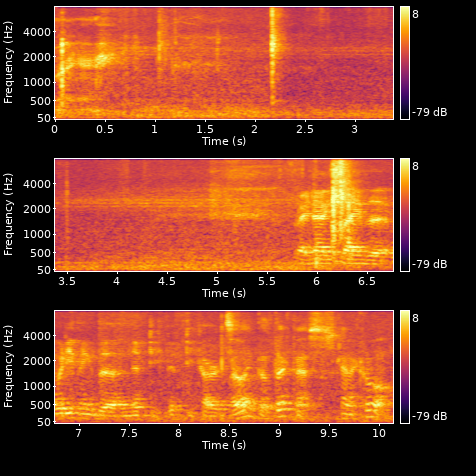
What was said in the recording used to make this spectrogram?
this one right here. Right now he's signing the. What do you think the Nifty 50 cards? I like the thickness. It's kind of cool.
